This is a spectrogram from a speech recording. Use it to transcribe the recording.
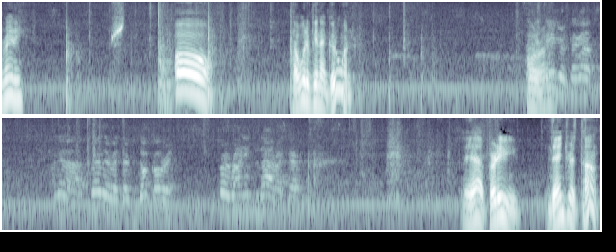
ready. Oh! That would have been a good one. All right. I got, a, I got a feather right there to dunk over it. Run into that right there. Yeah, pretty dangerous dunk.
